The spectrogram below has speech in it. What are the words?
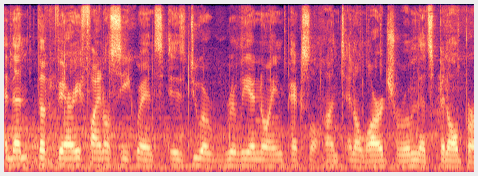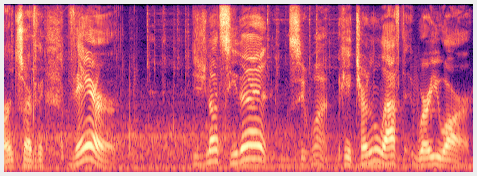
And then the very final sequence is do a really annoying pixel hunt in a large room that's been all burnt, so everything. There! Did you not see that? See what? Okay, turn to the left where you are.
